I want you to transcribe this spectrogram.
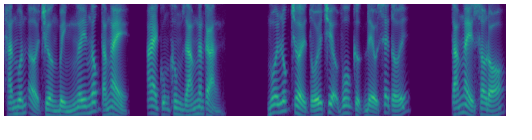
hắn muốn ở trường bình ngây ngốc 8 ngày, ai cũng không dám ngăn cản. Mỗi lúc trời tối triệu vô cực đều sẽ tới. 8 ngày sau đó,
